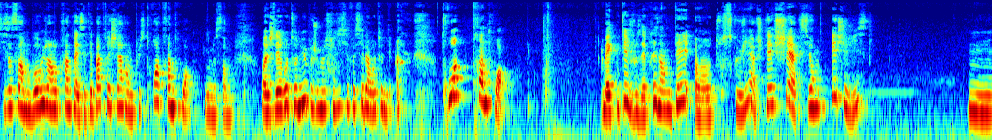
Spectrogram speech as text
Si ça sent bon, j'en reprendrai. C'était pas très cher en plus, 3,33 il me semble. Ouais, je l'ai retenu, parce que je me suis dit c'est facile à retenir. 3,33. Bah écoutez, je vous ai présenté euh, tout ce que j'ai acheté chez Action et chez Gisc. Hmm.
